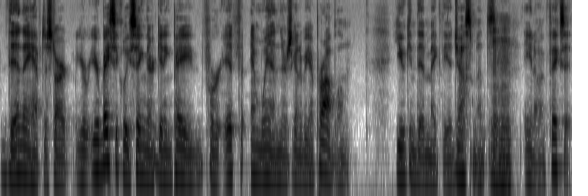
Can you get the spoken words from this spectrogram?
then they have to start you're, you're basically sitting there getting paid for if and when there's going to be a problem you can then make the adjustments and, you know and fix it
